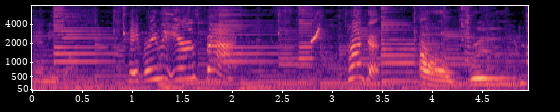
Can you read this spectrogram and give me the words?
And he's off. Hey, bring the ears back. Oh, rude.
